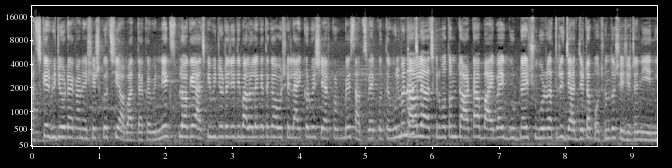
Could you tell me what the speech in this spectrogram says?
আজকের ভিডিওটা এখানে শেষ করছি আবার দেখাবে নেক্সট ব্লগে আজকের ভিডিওটা যদি ভালো লেগে থাকে অবশ্যই লাইক করবে শেয়ার করবে সাবস্ক্রাইব করতে ভুলবে না। তাহলে আজকের মতন tata bye bye good night শুভরাত্রি যার যেটা পছন্দ সে সেটা নিয়ে নিয়ে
